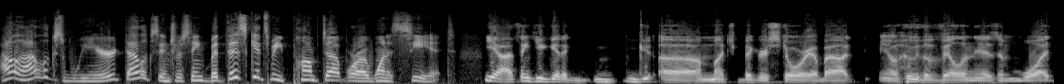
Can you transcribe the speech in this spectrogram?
oh, that looks weird. That looks interesting. But this gets me pumped up where I want to see it. Yeah, I think you get a, a much bigger story about you know who the villain is and what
